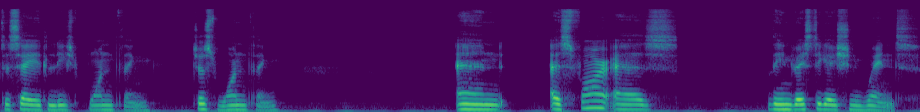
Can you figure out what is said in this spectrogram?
to say at least one thing, just one thing. And as far as the investigation went,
